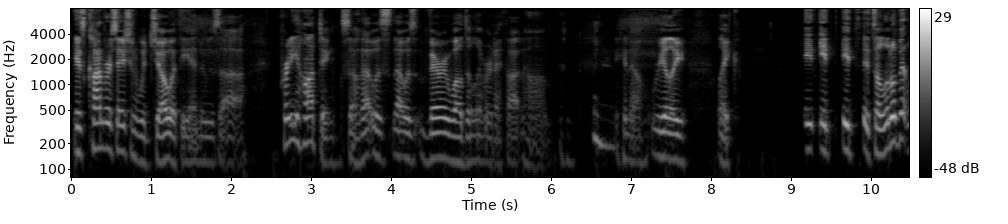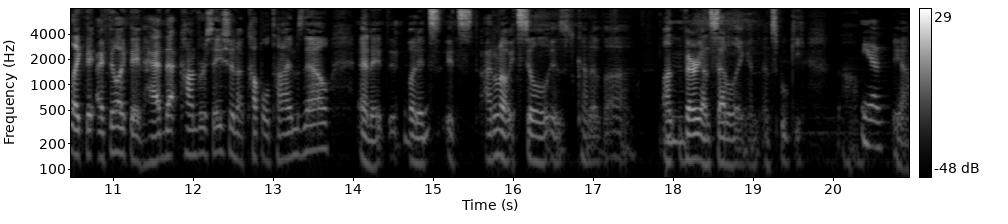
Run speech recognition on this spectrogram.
his conversation with Joe at the end was uh pretty haunting. So that was that was very well delivered. I thought, um, and Mm-hmm. you know, really like. It, it, it it's a little bit like they, I feel like they've had that conversation a couple times now, and it, it- but it's it's I don't know it still is kind of uh, un, Mm-hmm. very unsettling and, and spooky. Yeah. Yeah,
